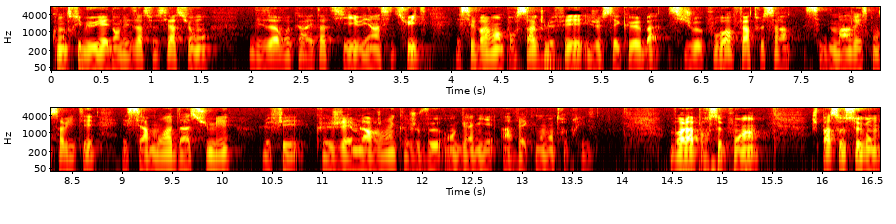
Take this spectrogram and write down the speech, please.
contribuer dans des associations, des œuvres caritatives et ainsi de suite. Et c'est vraiment pour ça que je le fais. Et je sais que bah, si je veux pouvoir faire tout ça, c'est de ma responsabilité et c'est à moi d'assumer le fait que j'aime l'argent et que je veux en gagner avec mon entreprise. Voilà pour ce point. Je passe au second.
